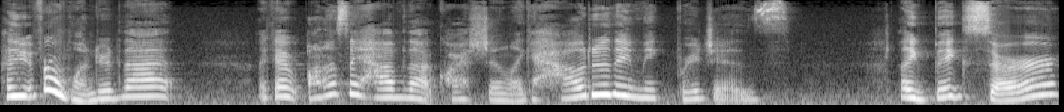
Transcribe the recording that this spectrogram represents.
Have you ever wondered that? Like, I honestly have that question. Like, how do they make bridges? Like, Big Sur,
